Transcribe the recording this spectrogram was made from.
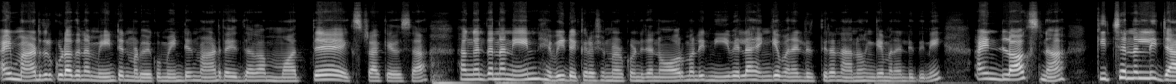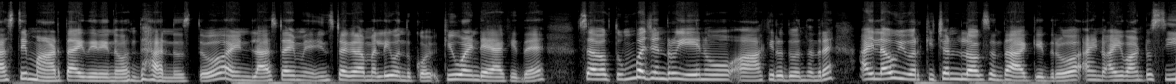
ಆ್ಯಂಡ್ ಮಾಡಿದ್ರು ಕೂಡ ಅದನ್ನು ಮೇಂಟೈನ್ ಮಾಡಬೇಕು. ಮೇಂಟೈನ್ ಮಾಡದೇ ಇದ್ದಾಗ ಮತ್ತೆ ಎಕ್ಸ್ಟ್ರಾ ಕೆಲಸ. ಹಾಗಂತ ನಾನು ಏನು ಹೆವಿ ಡೆಕೋರೇಷನ್ ಮಾಡ್ಕೊಂಡಿದ್ದೆ? ನಾರ್ಮಲಿ ನೀವೆಲ್ಲ ಹೆಂಗೆ ಮನೇಲಿ ಇರ್ತೀರ? ನಾನು ಹಾಗೆ ಮನೇಲಿದ್ದೀನಿ ಆ್ಯಂಡ್ ಲಾಕ್ಸ್ನ ಕಿಚನಲ್ಲಿ ಜಾಸ್ತಿ ಮಾಡ್ತಾ ಇದ್ದೀನೇನೋ ಅಂತ ಅನ್ನಿಸ್ತು. ಆ್ಯಂಡ್ ಲಾಸ್ಟ್ ಟೈಮ್ ಇನ್ಸ್ಟಾಗ್ರಾಮಲ್ಲಿ ಒಂದು ಕ್ಯೂ ಆ್ಯಂಡ್ ಡೇ ಹಾಕಿದ್ದೆ. ಸೊ ಅವಾಗ ತುಂಬ ಜನರು ಏನು ಹಾಕಿರೋದು ಅಂತಂದರೆ I love your kitchen vlogs ಅಂತ ಹಾಕಿದ್ರು. And I want to see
